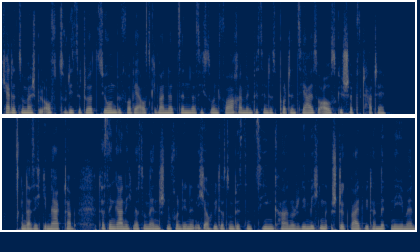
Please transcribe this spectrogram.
Ich hatte zum Beispiel oft so die Situation, bevor wir ausgewandert sind, dass ich so in Vorheim ein bisschen das Potenzial so ausgeschöpft hatte. Und dass ich gemerkt habe, das sind gar nicht mehr so Menschen, von denen ich auch wieder so ein bisschen ziehen kann oder die mich ein Stück weit wieder mitnehmen,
